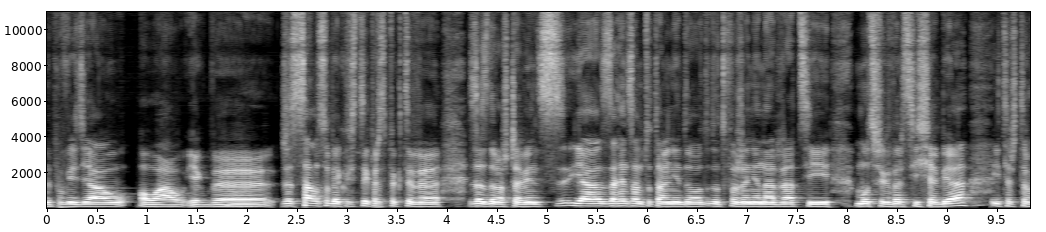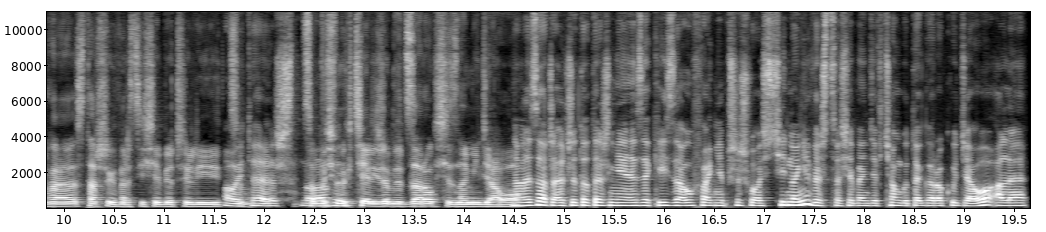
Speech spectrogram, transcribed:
by powiedział, o wow, jakby, mm. że sam sobie jakoś z tej perspektywy zazdroszczę, więc ja zachęcam totalnie do, do tworzenia narracji młodszych wersji siebie i też trochę starszych wersji siebie, czyli Oj, co, też. No, co byśmy chcieli, żeby za rok się z nami działo. No ale zobacz, ale czy to też nie jest jakieś zaufanie przyszłości? No nie wiesz, co się się będzie w ciągu tego roku działo, ale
